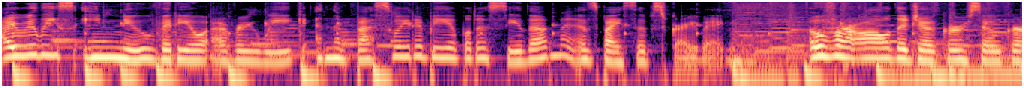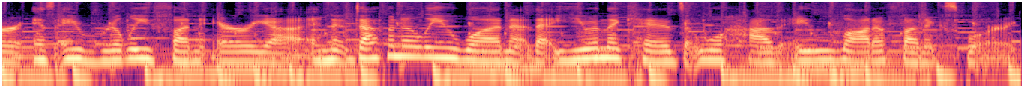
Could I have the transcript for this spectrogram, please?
I release a new video every week, and the best way to be able to see them is by subscribing. Overall, the Joker Soaker is a really fun area and definitely one that you and the kids will have a lot of fun exploring.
